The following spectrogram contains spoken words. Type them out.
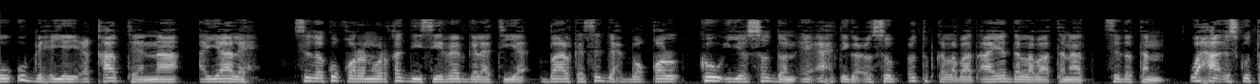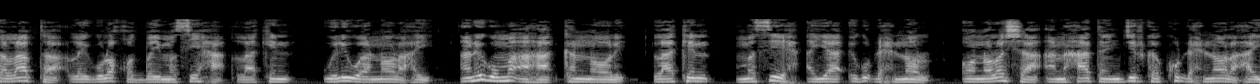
uu u bixiyey ciqaabteenna ayaa leh sida ku qoran warqaddiisii reer galatiya baalka saddex boqol kow iyo soddon ee axdiga cusub cutubka labaad aayadda labaatanaad. Sida tan waxaa isku tallaabta laygula qodbay masiixa laakiin weli waa noolahay. Anigu ma aha kan nooli laakiin masiix ayaa igu dhex nool. Oo nolosha aan haatan jidhka ku dhex noolahay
